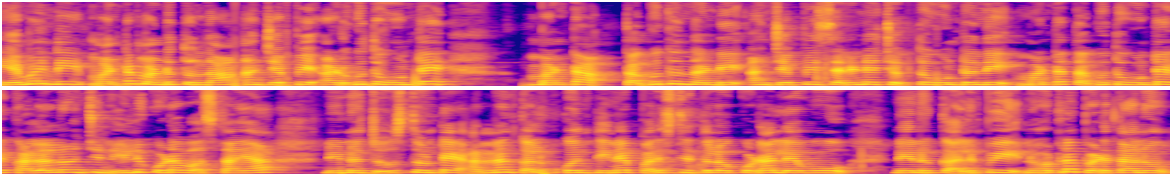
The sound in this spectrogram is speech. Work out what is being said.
ఏమైంది? మంట మండుతుందా? అని చెప్పి అడుగుతూ ఉంటే మంట తగ్గుతుందండి అని చెప్పి శరణ్య చెప్తూ ఉంటుంది. మంట తగ్గుతూ ఉంటే కళ్ళలోంచి నీళ్ళు కూడా వస్తాయా? నిన్ను చూస్తుంటే అన్నం కలుపుకొని తినే పరిస్థితిలో కూడా లేవు. నేను కలిపి నోట్లో పెడతాను.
